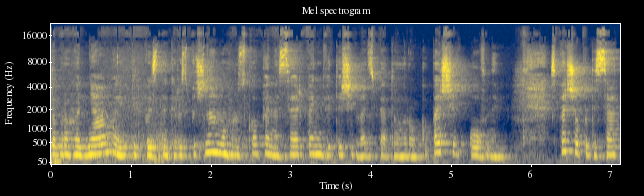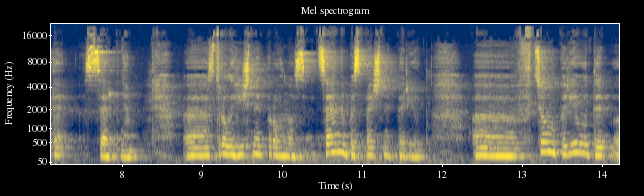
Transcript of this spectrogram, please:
Доброго дня, мої підписники. Розпочинаємо гороскопи на серпень 2025 року. Перші овни з 1 по 10 серпня. Е, Астрологічний прогноз це небезпечний період. Е, В цьому періоді е,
